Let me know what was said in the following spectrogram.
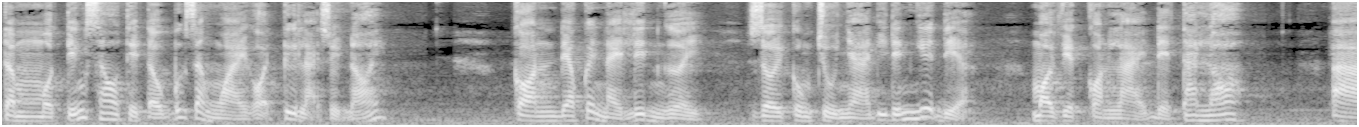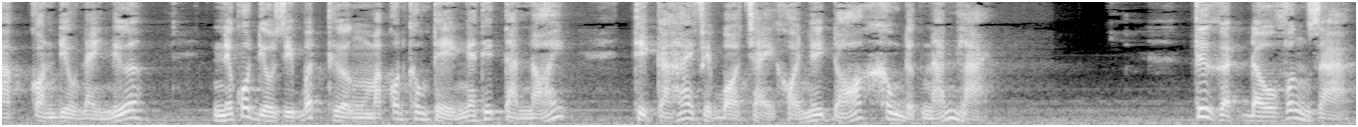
Tầm một tiếng sau thầy Tàu bước ra ngoài gọi Tư lại rồi nói Còn đeo cái này lên người, Rồi cùng chủ nhà đi đến nghĩa địa, Mọi việc còn lại để ta lo. À còn điều này nữa. Nếu có điều gì bất thường mà con không thể nghe thấy ta nói Thì cả hai phải bỏ chạy khỏi nơi đó không được nán lại. Tư gật đầu vâng giả dạ,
